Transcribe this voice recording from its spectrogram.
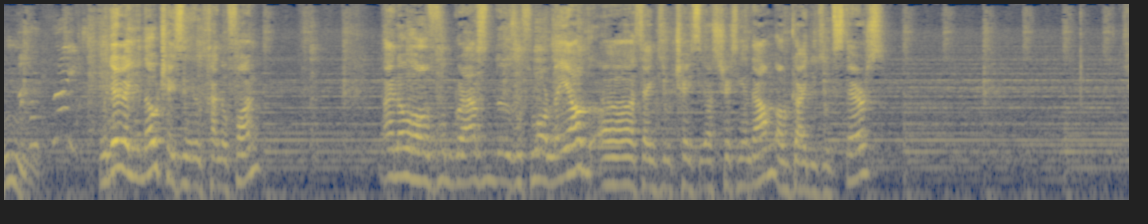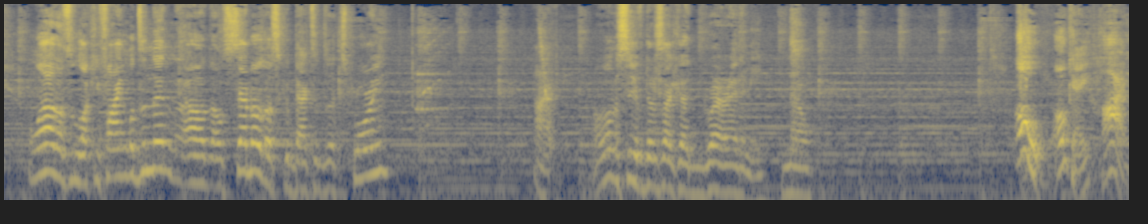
Ooh. We did let you know chasing is kind of fun. I know how full grass is the floor layout. Uh, thanks for chasing us chasing it down. I'll guide you to the stairs. Well, that's a lucky find, wasn't it? Uh, that was settled. Let's go back to the exploring. Alright. I want to see if there's like a rare enemy. No. Oh, okay. Hi.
